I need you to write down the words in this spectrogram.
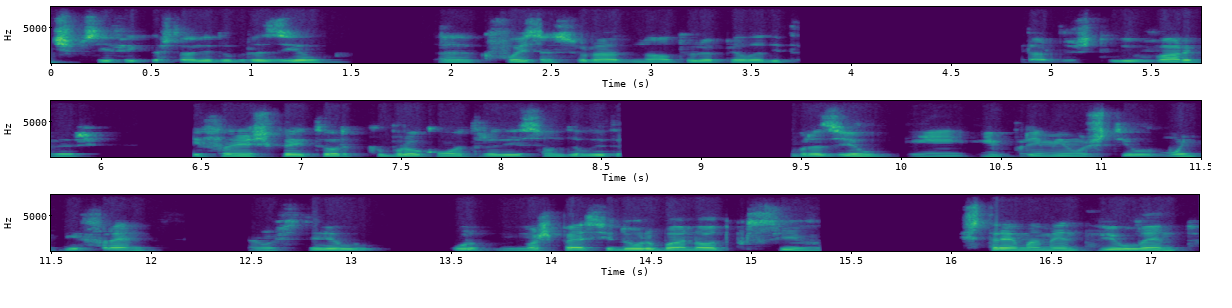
específico da história do Brasil, eh, que foi censurado na altura pela ditadura do Estúdio Vargas, e foi um escritor que quebrou com a tradição da literatura do Brasil e imprimiu um estilo muito diferente, é um estilo, uma espécie de urbano depressivo, extremamente violento,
